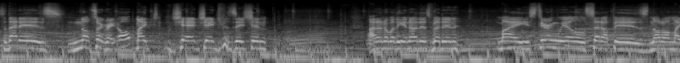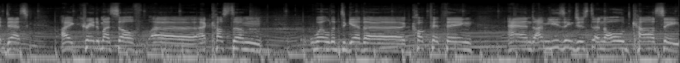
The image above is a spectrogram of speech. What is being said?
So that is not so great. Oh, my chair changed position. I don't know whether you know this, but in my steering wheel setup is not on my desk. I created myself uh, a custom welded together cockpit thing, and I'm using just an old car seat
